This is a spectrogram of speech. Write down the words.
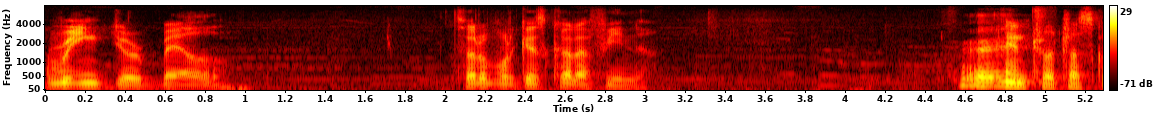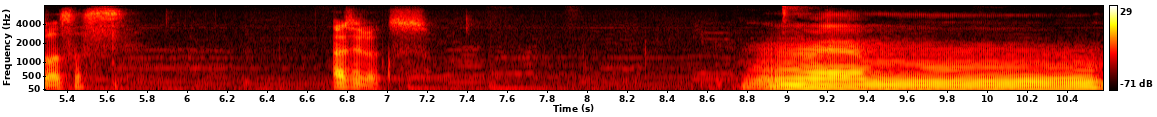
Ring Your Bell. Solo porque es calafina. Hey. Entre otras cosas. Azelux. Em,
